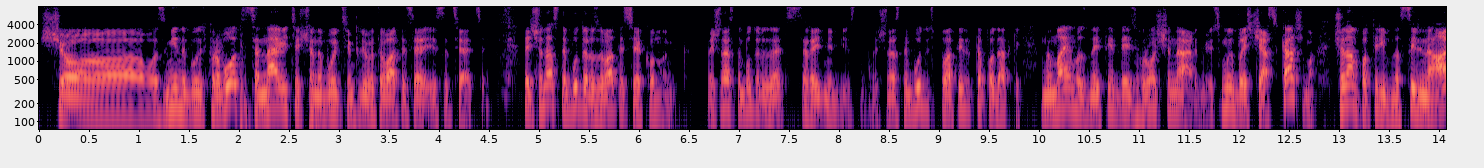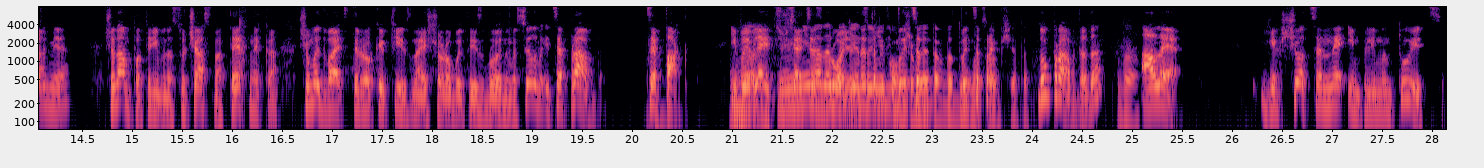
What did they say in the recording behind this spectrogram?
що зміни будуть проводитися, навіть якщо не будуть імплементуватися асоціація. Значить, у нас не буде розвиватися економіка, значить, у нас не буде розвиватися середній бізнес, значить, у нас не будуть платити та податки. Ми маємо знайти десь гроші на армію. Ось ми весь час кажемо, що нам потрібна сильна армія. Що нам потрібна сучасна техніка, що ми 23 роки фіг знає, що робити із збройними силами, і це правда, це факт. І виявляється, надо- вся ця зброя. ви це- ви це- ви це Ну правда, да? Да. Але якщо це не імплементується,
